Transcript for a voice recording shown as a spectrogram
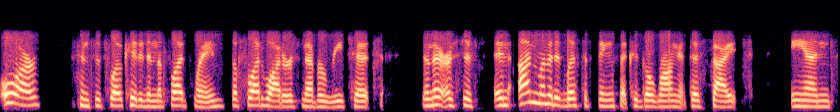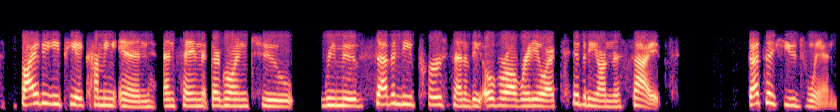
or since it's located in the floodplain, the floodwaters never reach it. And there is just an unlimited list of things that could go wrong at this site. And by the EPA coming in and saying that they're going to remove 70% of the overall radioactivity on this site, that's a huge win.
